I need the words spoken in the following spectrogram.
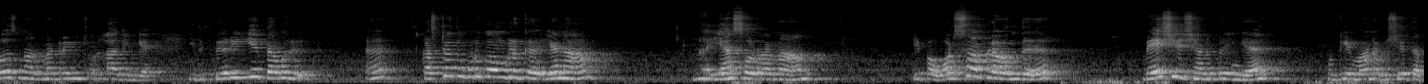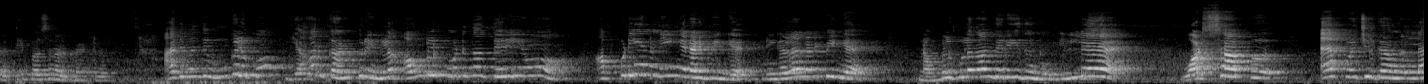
பர்சனல் மேட்டரையும் சொல்லாதீங்க. இது பெரிய தவறு. கஷ்டத்தை கொடுக்க உங்களுக்கு. ஏன்னா நான் ஏன் சொல்கிறேன்னா இப்போ வாட்ஸ்அப்பில் வந்து மேசேஜ் அனுப்புகிறீங்க முக்கியமான விஷயத்தை பற்றி பர்சனல் மேட்ரு அது வந்து உங்களுக்கும் யாருக்கு அனுப்புகிறீங்களோ அவங்களுக்கு மட்டும்தான் தெரியும். அப்படின்னு நீங்கள் நினைப்பீங்க. நீங்கள்லாம் நினைப்பீங்க. நம்மளுக்குள்ளே தான் தெரியுதுன்னு. இல்லை வாட்ஸ்அப்பு ஆப் வச்சுருக்காங்கல்ல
